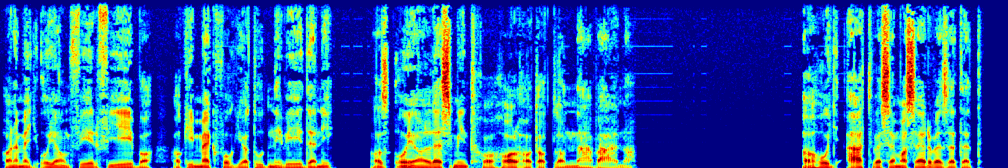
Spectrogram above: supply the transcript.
hanem egy olyan férfiéba, aki meg fogja tudni védeni, az olyan lesz, mintha halhatatlanná válna. Ahogy átveszem a szervezetet,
